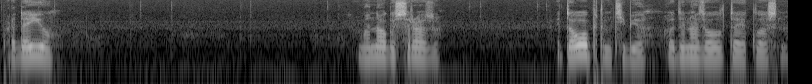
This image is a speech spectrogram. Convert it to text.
Продаю. Много сразу. Это опытом тебе. Одна золотая, классно.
